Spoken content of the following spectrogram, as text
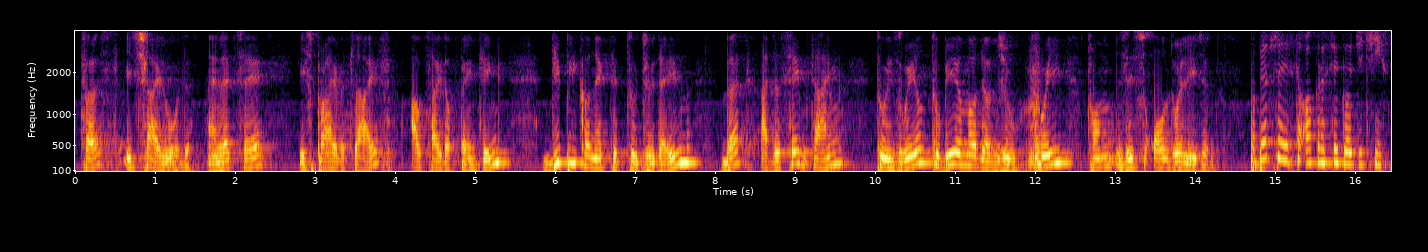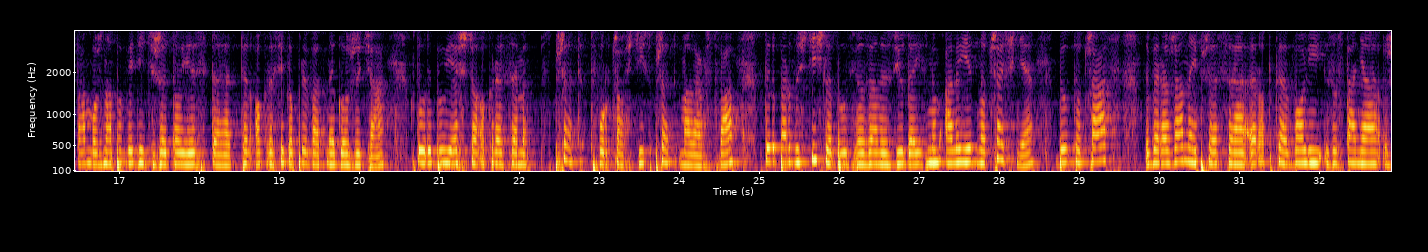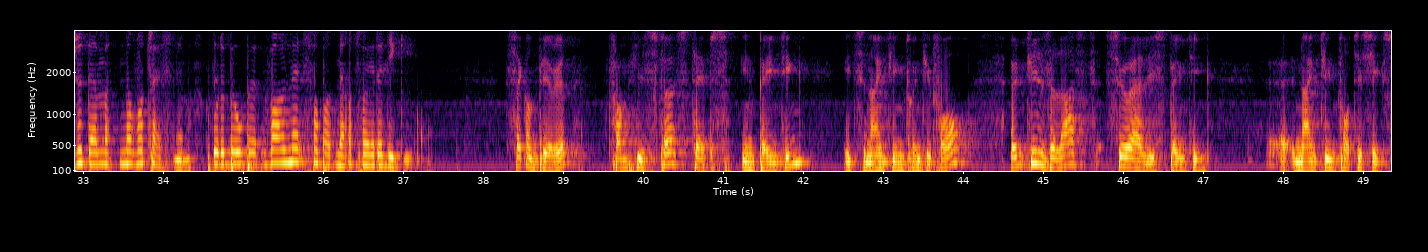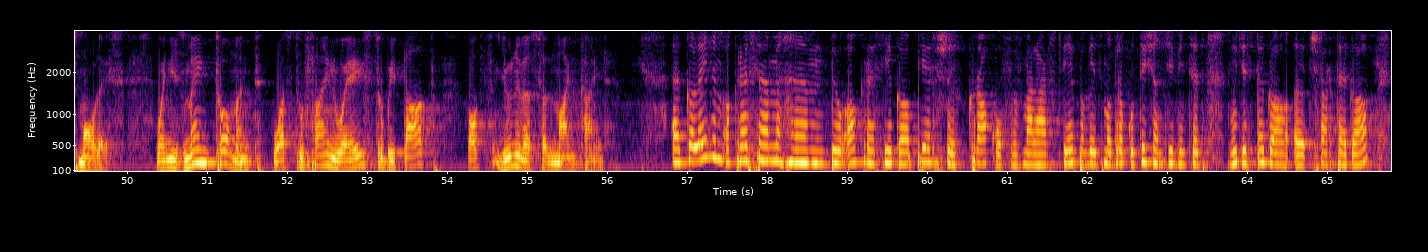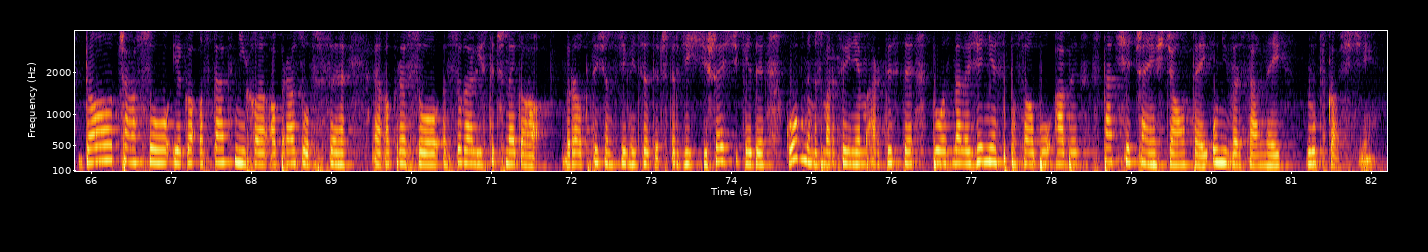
First, his childhood, and let's say his private life outside of painting, deeply connected to Judaism, but at the same time to his will to be a modern Jew, free from this old religion. Po pierwsze jest to okres jego dzieciństwa. Można powiedzieć, że to jest e, ten okres jego prywatnego życia, który był jeszcze okresem sprzed twórczości, sprzed malarstwa, który bardzo ściśle był związany z judaizmem, ale jednocześnie był to czas wyrażanej przez e, Rodkę woli zostania Żydem nowoczesnym, który byłby wolny, swobodny od swojej religii. Second period, from his first steps in painting, it's 1924, until the last surrealist painting, uh, 1946 more or less, when his main torment was to find ways to be part of universal mankind. Kolejnym okresem em, był okres jego pierwszych kroków w malarstwie, powiedzmy od roku 1924 do czasu jego ostatnich e, obrazów z e, okresu surrealistycznego, rok 1946, kiedy głównym zmartwieniem artysty było znalezienie sposobu, aby stać się częścią tej uniwersalnej ludzkości.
